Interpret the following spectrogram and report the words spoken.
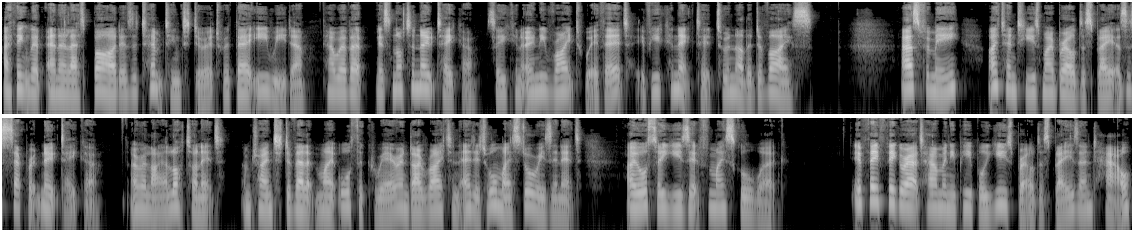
I think that NLS Bard is attempting to do it with their e reader. However, it's not a note taker, so you can only write with it if you connect it to another device. As for me, I tend to use my Braille display as a separate note taker. I rely a lot on it. I'm trying to develop my author career and I write and edit all my stories in it. I also use it for my schoolwork. If they figure out how many people use Braille displays and how,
